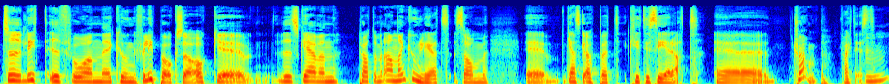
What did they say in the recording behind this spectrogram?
Tydligt ifrån eh, kung Filippo också och eh, vi ska även prata om en annan kunglighet som eh, ganska öppet kritiserat eh, Trump faktiskt. Mm.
